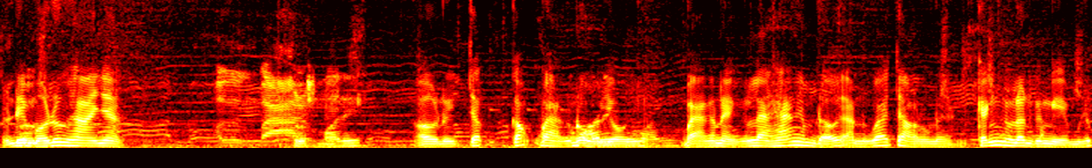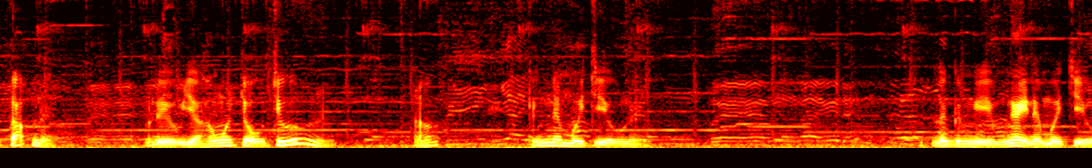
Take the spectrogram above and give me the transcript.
Em đi mở rương hai nha. Ừ Trước mới đi. ờ đi. Chắc cốc ba cái đồ Mở vô. mở đi. ba cái này cái la hán em đỡ anh quá trời luôn nè. Cắn lên kinh nghiệm lúc cấp nè. Mà điều giờ không có chỗ chứa. Nè đó cắn 50 triệu này. Lên kinh nghiệm, ngày 50 triệu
